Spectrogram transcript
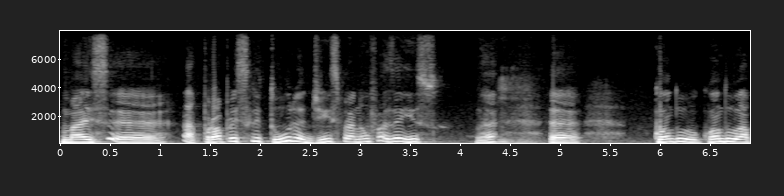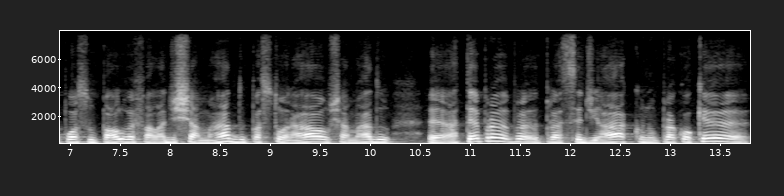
mas é, a própria Escritura diz para não fazer isso. Né? Uhum. É, quando, quando o apóstolo Paulo vai falar de chamado pastoral, chamado é, até para ser diácono, para qualquer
